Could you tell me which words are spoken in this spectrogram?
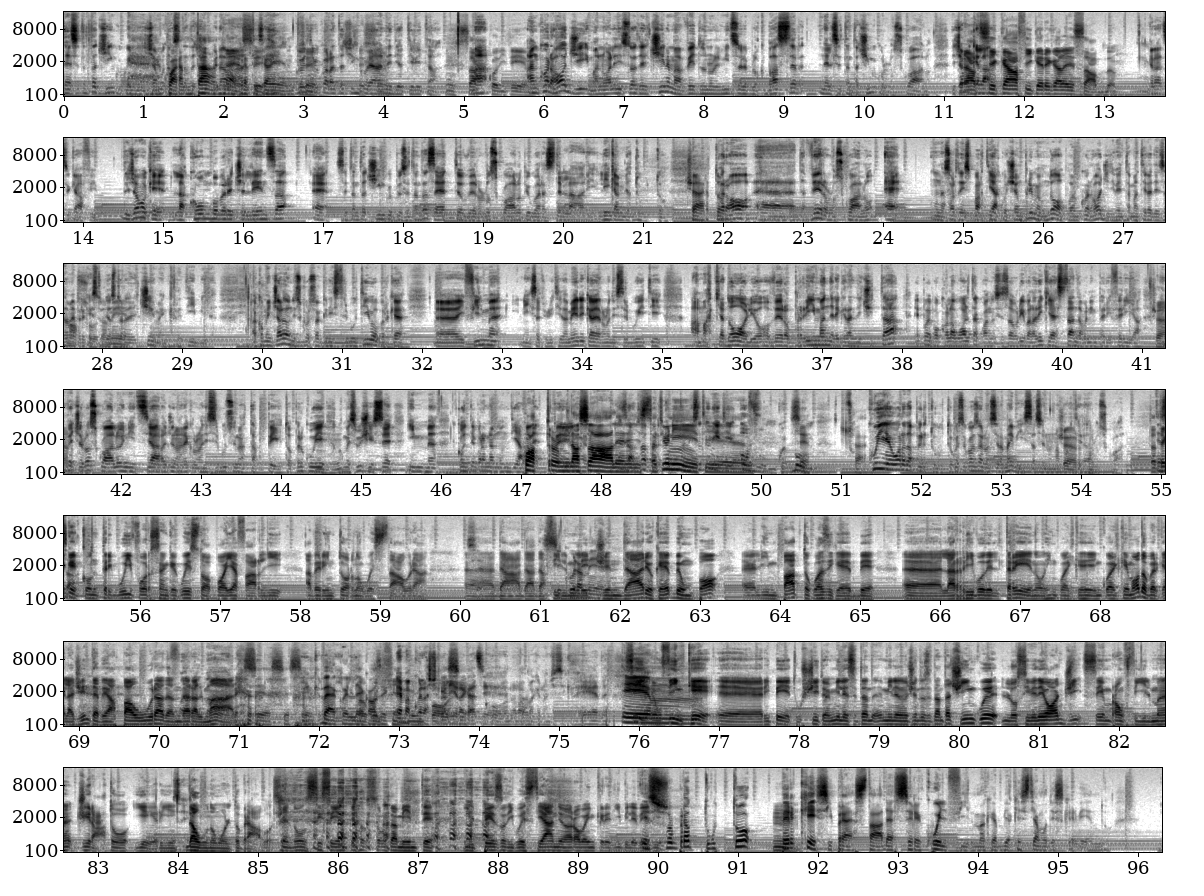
È del 75, quindi diciamo 40 del 75 in anni, avanti. praticamente. Quindi Sì. 45 Sì, sì. anni di attività. Un sacco di tempo. Ancora oggi i manuali di storia del cinema vedono l'inizio del blockbuster nel 75 con lo squalo. Diciamo Grazie Cafi che regala il sub. che la... Grazie Caffi. Diciamo che la combo per eccellenza è 75 più 77, ovvero lo squalo più guerre stellari. Lì cambia tutto. certo Però eh, davvero lo squalo è una sorta di spartiacque, c'è un prima e un dopo, e ancora oggi diventa materia d'esame per chi studia storia del cinema, è incredibile. A cominciare da un discorso anche distributivo, perché eh, i film negli Stati Uniti d'America erano distribuiti a macchia d'olio, ovvero prima nelle grandi città e poi poco alla volta quando si esauriva la richiesta andavano in periferia. Certo. Invece lo squalo inizia a ragionare con una distribuzione a tappeto, per cui Mhm. come se uscisse in contemporanea mondiale. 4.000 Per- sale Esatto, negli Stati Uniti, Stati Uniti, eh, ovunque, sì, boom. certo. Qui e ora dappertutto, questa cosa non si era mai vista se non a partire Certo. dallo squalo. Tant'è che Esatto. contribuì forse anche questo a poi a fargli avere intorno quest'aura eh, da, da- da film leggendario che ebbe un po' eh, l'impatto quasi che ebbe eh, l'arrivo del treno in qualche, in qualche modo perché la gente aveva paura di andare al mare. Sì, sì, sì. Beh, quelle cose film Eh, ma quella scena lì, ragazzi, è una roba che non ci si crede. Sì, è un Ehm, film che, eh, ripeto, uscito nel 17- 1975, lo si vede oggi, sembra un film girato ieri Sì. da uno molto bravo. Cioè non si sente assolutamente il peso di questi anni, è una roba incredibile. E Vedi? soprattutto Mm. perché si presta ad essere quel film che, abbia- che stiamo descrivendo.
